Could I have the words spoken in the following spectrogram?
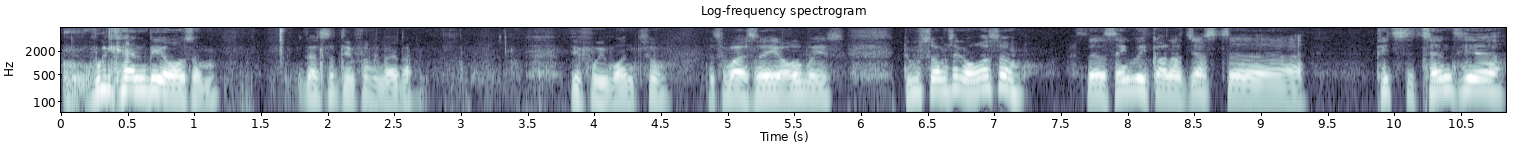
we can be awesome. That's a different matter. If we want to. That's why I say always do something awesome. So I think we're gonna just uh, pitch the tent here.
